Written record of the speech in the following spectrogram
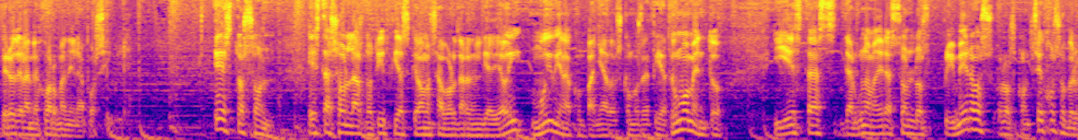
pero de la mejor manera posible. Estos son, estas son las noticias que vamos a abordar en el día de hoy, muy bien acompañados, como os decía hace un momento, y estas de alguna manera son los primeros, los consejos sobre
